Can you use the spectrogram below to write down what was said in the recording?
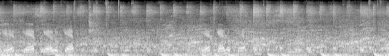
เก็บเก็บเก็บลูกเก็บเก็บเก็บลูกเก็บโอ้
